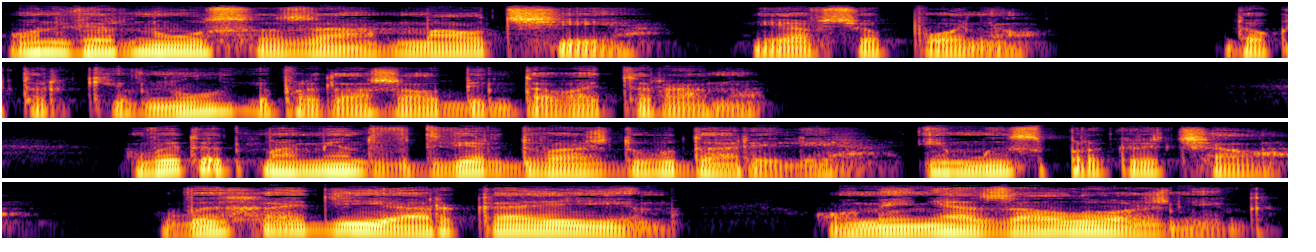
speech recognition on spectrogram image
он вернулся за... Молчи. Я все понял». Доктор кивнул и продолжал бинтовать рану. В этот момент в дверь дважды ударили, и мыс прокричал. «Выходи, Аркаим! У меня заложник.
